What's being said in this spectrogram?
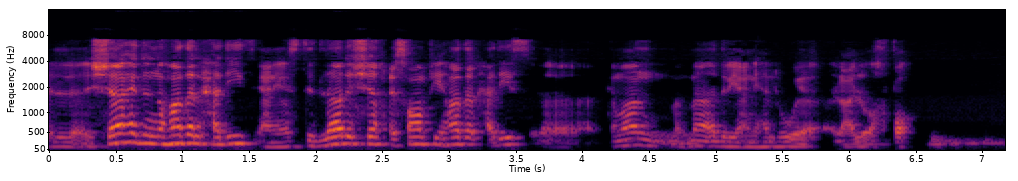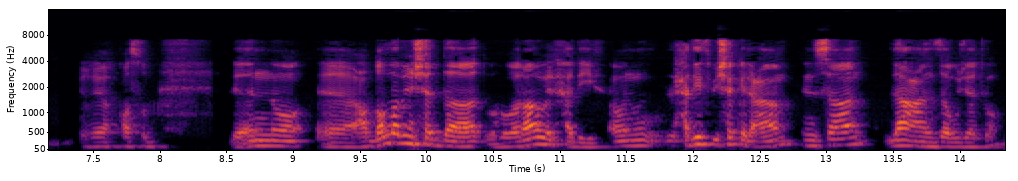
الشاهد إنه هذا الحديث يعني استدلال الشيخ عصام في هذا الحديث آه، كمان ما أدري يعني هل هو لعله أخطأ بغير قصد. لأنه عبد الله بن شداد وهو راوي الحديث أو الحديث بشكل عام إنسان لا عن زوجته.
